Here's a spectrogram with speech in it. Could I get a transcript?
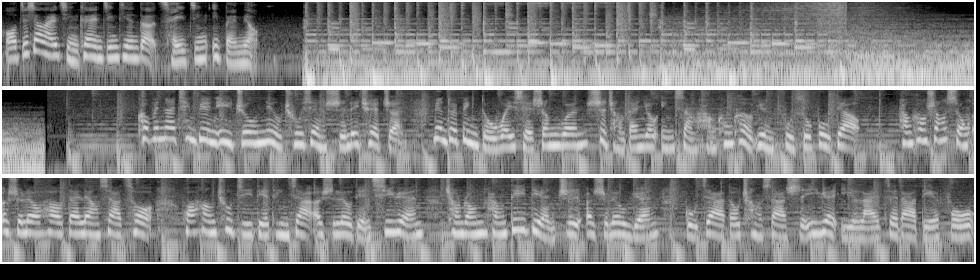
好，接下来请看今天的财经一百秒。COVID-19 变异株 New 出现实例确诊，面对病毒威胁升温，市场担忧影响航空客运复苏步调。航空双雄二十六号带量下挫，华航触及跌停价二十六点七元，长荣航低点至二十六元，股价都创下十一月以来最大跌幅。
